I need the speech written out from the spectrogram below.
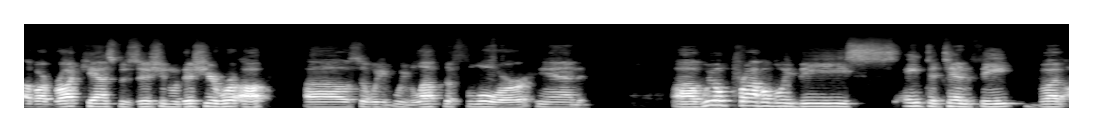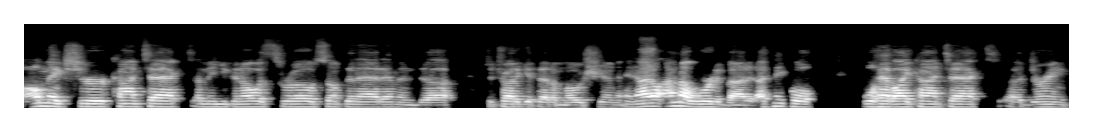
of our broadcast position. This year we're up, uh, so we've we've left the floor, and uh, we'll probably be eight to ten feet. But I'll make sure contact. I mean, you can always throw something at him, and uh, to try to get that emotion. And I don't, I'm not worried about it. I think we'll we'll have eye contact uh, during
